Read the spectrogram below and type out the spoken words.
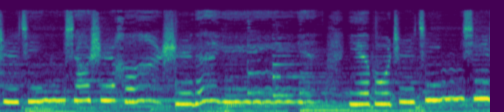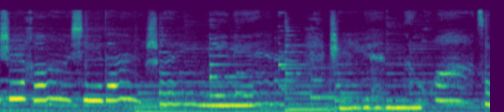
知今宵是何时的云烟也不知今夕是何夕的水莲只愿能化作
